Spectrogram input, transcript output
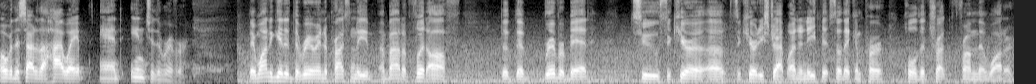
over the side of the highway and into the river. They want to get at the rear end approximately about a foot off the, the riverbed to secure a, security strap underneath it so they can per, pull the truck from the water.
